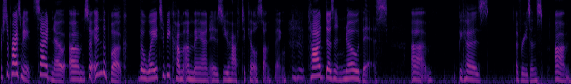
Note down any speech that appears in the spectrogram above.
Which surprised me. Side note, um, so in the book, the way to become a man is you have to kill something. Mhm. Todd doesn't know this, um, because of reasons. Um,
